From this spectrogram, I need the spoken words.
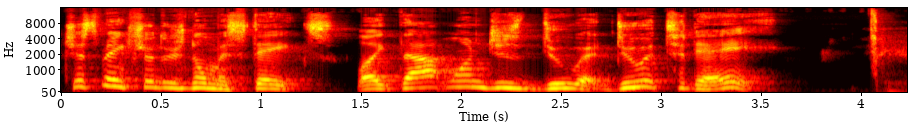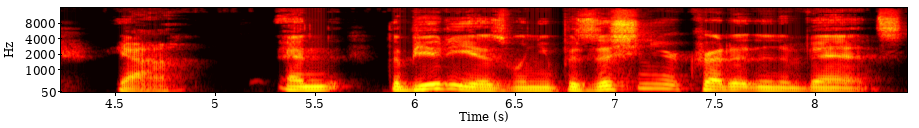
just make sure there's no mistakes. Like that one, just do it. Do it today. Yeah. And the beauty is when you position your credit in advance,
